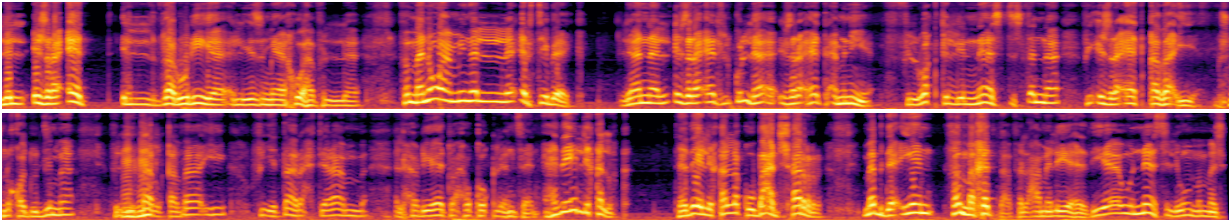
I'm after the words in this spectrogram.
للإجراءات الضرورية اللي لازم ياخوها في فما نوع من الارتباك لأن الإجراءات كلها إجراءات أمنية. في الوقت اللي الناس تستنى في إجراءات قضائية. مش نقعدوا ديما في الإطار القضائي وفي إطار احترام الحريات وحقوق الإنسان. هذا اللي قلق. هذا اللي قلق وبعد شهر مبدئيا فما خطة في العملية هذه والناس اللي هم مش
